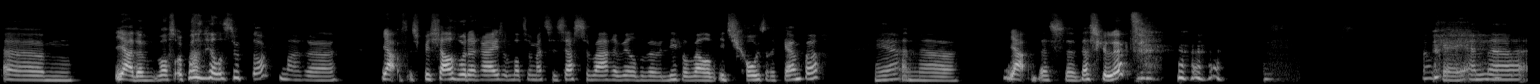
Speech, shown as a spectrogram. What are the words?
Um, ja, dat was ook wel een hele zoektocht, maar ja, speciaal voor de reis, omdat we met z'n zessen waren, wilden we liever wel een iets grotere camper. Ja. En ja, dat is, dat is gelukt. Oké, en uh,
